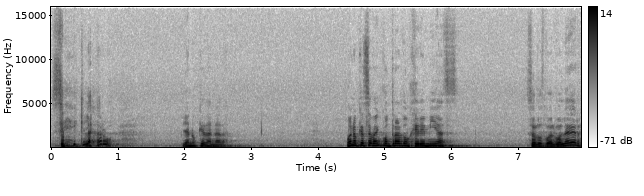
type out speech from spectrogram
Sí, claro. Ya no queda nada. Bueno, ¿qué se va a encontrar don Jeremías? Se los vuelvo a leer.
